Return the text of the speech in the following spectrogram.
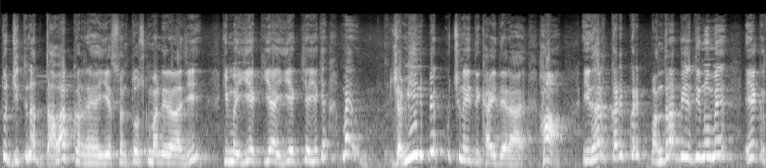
तो जितना दावा कर रहे हैं ये संतोष कुमार निराला जी कि मैं ये किया ये किया ये किया, मैं ज़मीन पे कुछ नहीं दिखाई दे रहा है। हाँ इधर करीब करीब पंद्रह बीस दिनों में एक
